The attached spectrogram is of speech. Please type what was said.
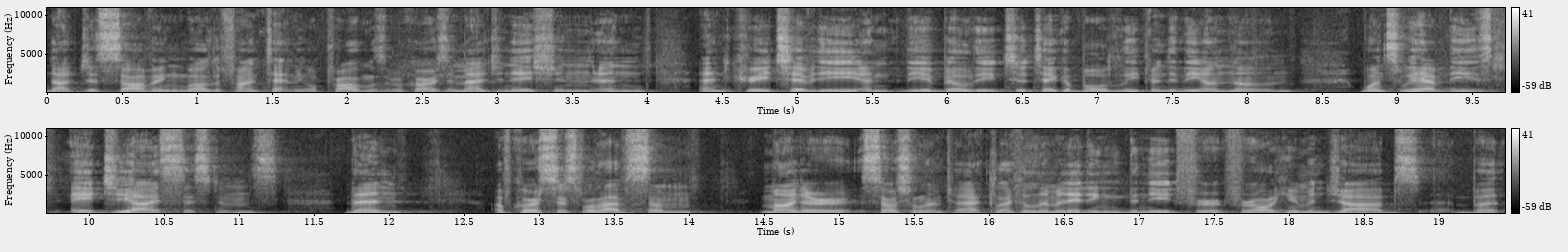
not just solving well-defined technical problems, it requires imagination and, and creativity and the ability to take a bold leap into the unknown. Once we have these AGI systems, then of course this will have some minor social impact, like eliminating the need for, for all human jobs, but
